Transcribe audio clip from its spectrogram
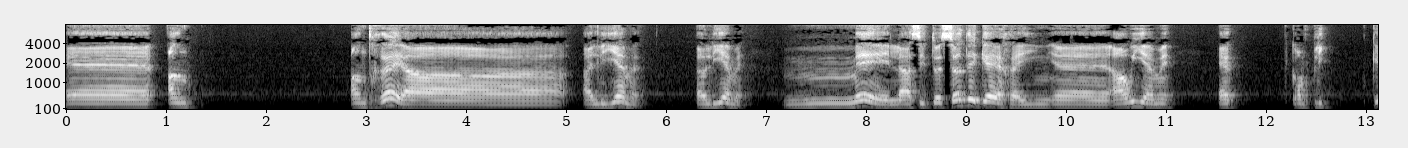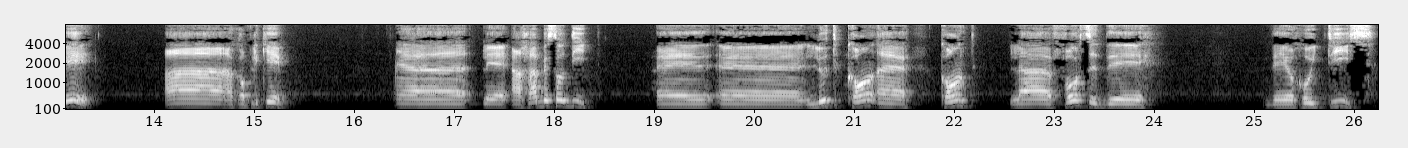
un, entrer à, à Yémen, au Yémen. Mais la situation de guerre euh, en Yémen est compliquée. À, compliquée. Euh, les Arabes Saoudites euh, euh luttent contre, contre la force des, des Houthis,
